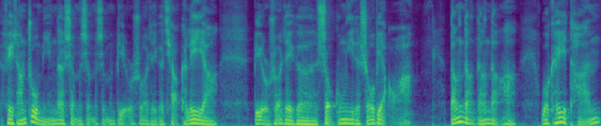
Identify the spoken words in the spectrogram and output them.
非常著名的什么什么什么，比如说这个巧克力啊，比如说这个手工艺的手表啊，等等等等啊，我可以谈，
